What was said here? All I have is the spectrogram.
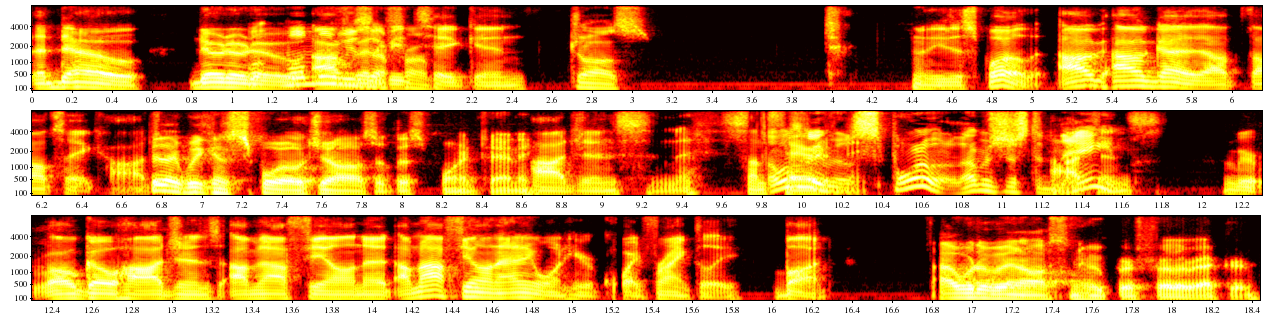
no, no, no, no. what I'm movie is gonna that be from? taking. Jaws. You just spoiled it. I'll, I'll get it. I'll, I'll take Hodgins. I feel like we can spoil Jaws at this point, Danny. Hodgins. Some That wasn't even a spoiler. That was just a name. Hodgins. I'll go Hodgins. I'm not feeling it. I'm not feeling anyone here, quite frankly. But I would have been Austin Hooper for the record.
